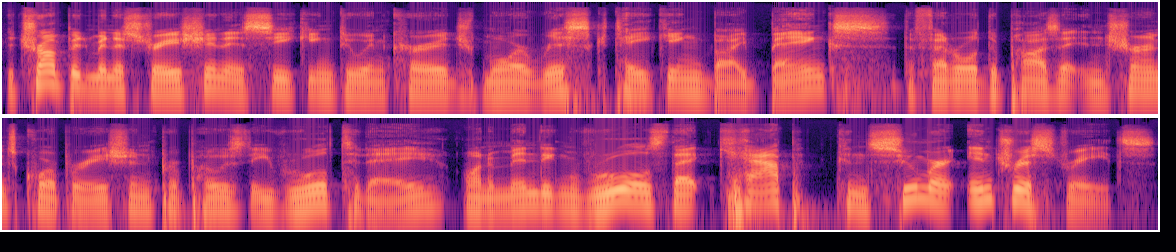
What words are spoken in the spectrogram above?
The Trump administration is seeking to encourage more risk taking by banks. The Federal Deposit Insurance Corporation proposed a rule today on amending rules that cap consumer interest rates.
